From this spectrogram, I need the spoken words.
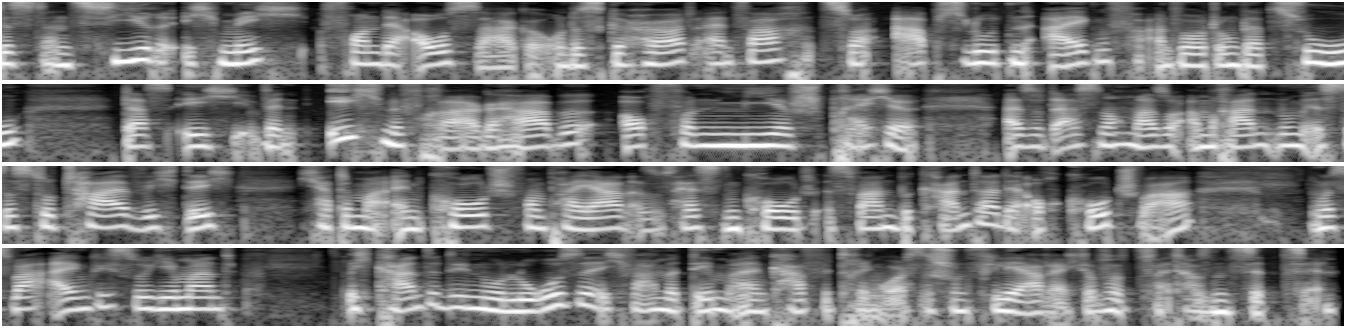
distanziere ich mich von der Aussage. Und es gehört einfach zur absoluten Eigenverantwortung dazu, dass ich, wenn ich eine Frage habe, auch von mir spreche. Also das nochmal so am Rand. Nun ist das total wichtig. Ich hatte mal einen Coach vor ein paar Jahren, also es das heißt ein Coach. Es war ein Bekannter, der auch Coach war. Und es war eigentlich so jemand, ich kannte den nur lose. Ich war mit dem mal einen Kaffee trinken. Oh, das ist schon viele Jahre. Ich glaube, das war 2017.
